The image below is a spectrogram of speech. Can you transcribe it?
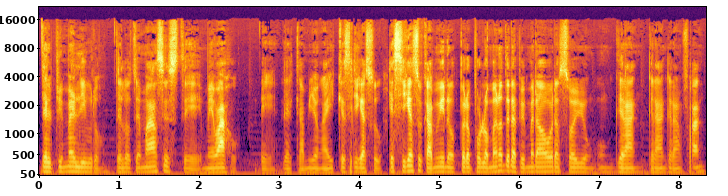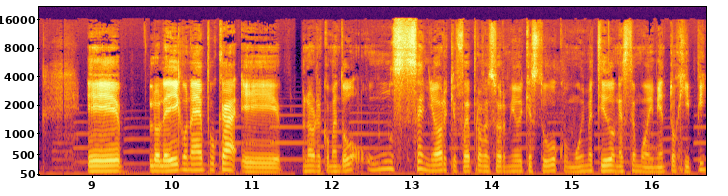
del primer libro. De los demás, este, me bajo del camión ahí, que siga su, que siga su camino, pero por lo menos de la primera obra soy un, gran, gran, gran fan. Eh, lo leí en una época me lo recomendó un señor que fue profesor mío y que estuvo muy metido en este movimiento hippie.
